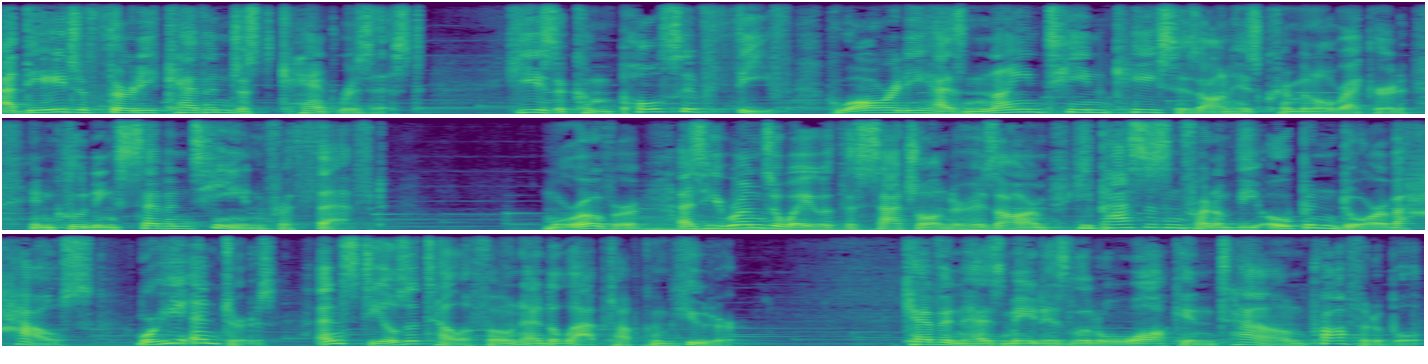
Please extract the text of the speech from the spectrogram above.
At the age of 30, Kevin just can't resist. He is a compulsive thief who already has 19 cases on his criminal record, including 17 for theft. Moreover, as he runs away with the satchel under his arm, he passes in front of the open door of a house, where he enters and steals a telephone and a laptop computer. Kevin has made his little walk in town profitable.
